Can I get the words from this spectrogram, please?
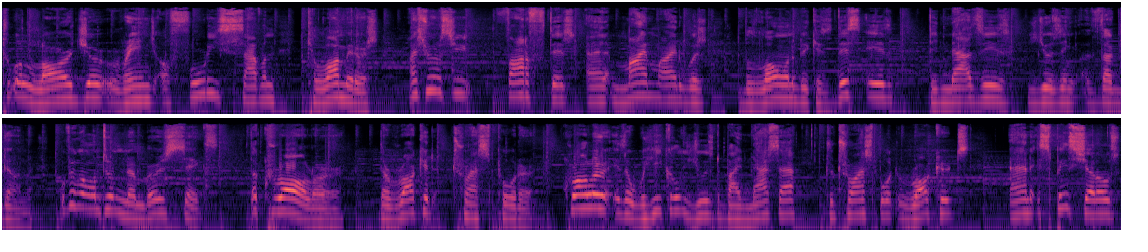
to a larger range of 47 kilometers. I seriously thought of this and my mind was blown because this is the Nazis using the gun. Moving on to number 6, the Crawler, the rocket transporter. Crawler is a vehicle used by NASA to transport rockets and space shuttles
